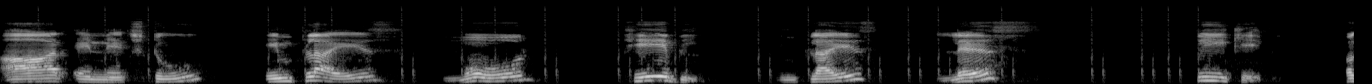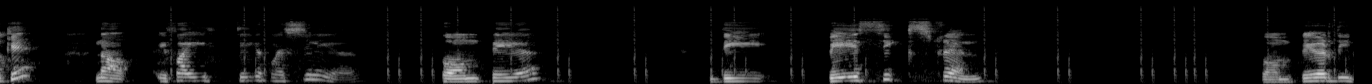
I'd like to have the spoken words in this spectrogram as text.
rnh2 implies more Kb implies less pkb okay? Now if i take a question here compare the basic strength compare the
